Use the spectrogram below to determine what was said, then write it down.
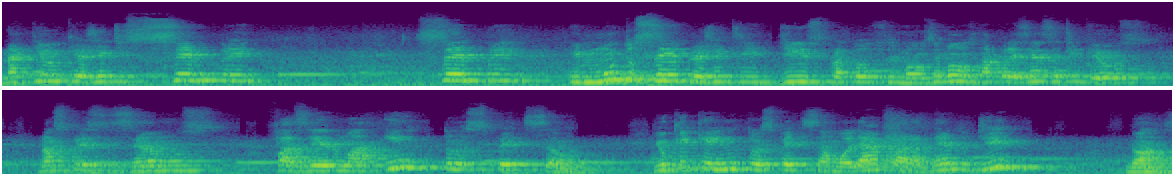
naquilo que a gente sempre, sempre e muito sempre a gente diz para todos os irmãos: irmãos, na presença de Deus, nós precisamos fazer uma introspecção. E o que é introspecção? Olhar para dentro de nós.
